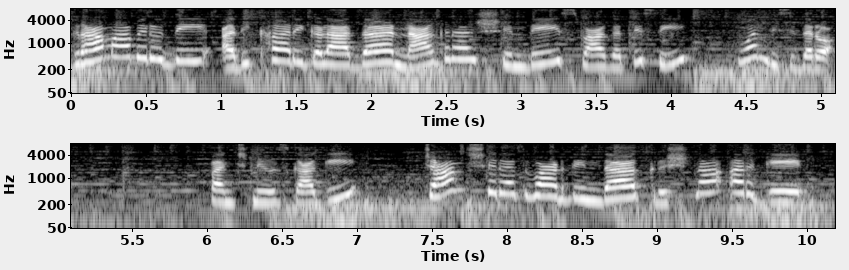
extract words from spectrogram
ಗ್ರಾಮಾಭಿವೃದ್ಧಿ ಅಧಿಕಾರಿಗಳಾದ ನಾಗರಾಜ್ ಶಿಂದೆ ಸ್ವಾಗತಿಸಿ ವಂದಿಸಿದರು. ಪಂಚ್ ನ್ಯೂಸ್ಗಾಗಿ ಚಾಂದ್ ಶಿರದ್ವಾಡ್ದಿಂದ ಕೃಷ್ಣ ಅರ್ಗೆ.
